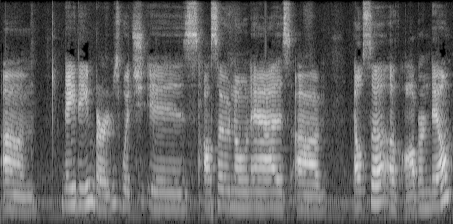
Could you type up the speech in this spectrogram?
um, Nadine Burns, which is also known as um, Elsa of Auburndale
